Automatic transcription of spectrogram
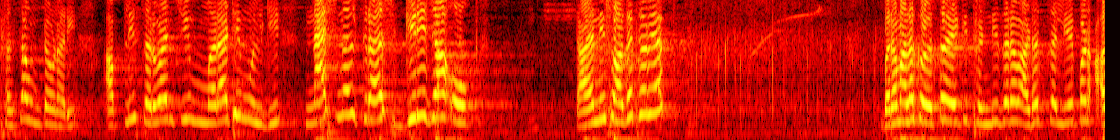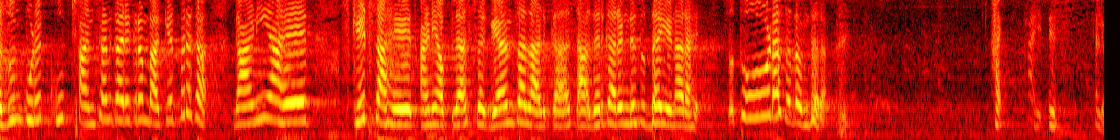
ठसा उमटवणारी आपली सर्वांची मराठी मुलगी नॅशनल क्रश गिरिजा ओक. टाळ्यांनी स्वागत करूयात? बरं मला कळतंय की थंडी जरा वाढत चालली आहे पण अजून पुढे खूप छान छान कार्यक्रम बाकी आहेत बरं का. गाणी आहेत स्किट्स आहेत आणि आपल्या सगळ्यांचा लाडका सागर कारंडे सुद्धा येणार आहे. सो थोडासा दम धरा इस. हॅलो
